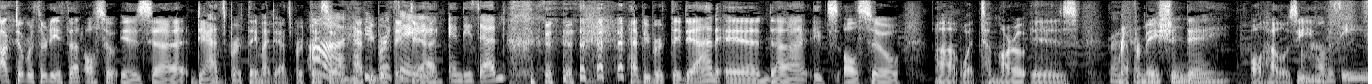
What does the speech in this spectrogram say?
October 30th, that also is uh, Dad's birthday, my dad's birthday. Ah, so happy, birthday, Dad. Andy's dad. happy birthday, Dad. And uh, it's also, uh, what, tomorrow is Reformation, Reformation. Day, All Hallows Eve. All Hallows Eve.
